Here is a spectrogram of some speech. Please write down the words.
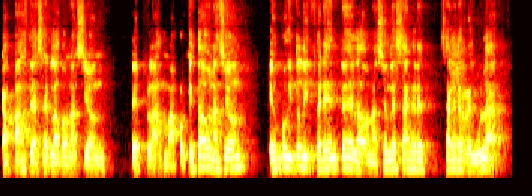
capaz de hacer la donación de plasma, porque esta donación es un poquito diferente de la donación de sangre, sangre regular.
